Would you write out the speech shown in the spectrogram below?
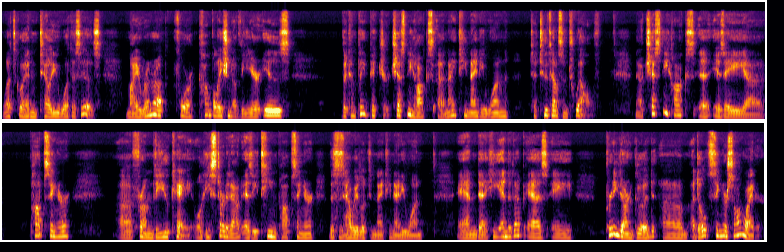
let's go ahead and tell you what this is. My runner-up for compilation of the year is the Complete Picture, Chesney Hawkes, uh, 1991 to 2012. Now, Chesney Hawkes uh, is a uh, pop singer uh, from the UK. Well, he started out as a teen pop singer. This is how he looked in 1991. And uh, he ended up as a pretty darn good um, adult singer-songwriter.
